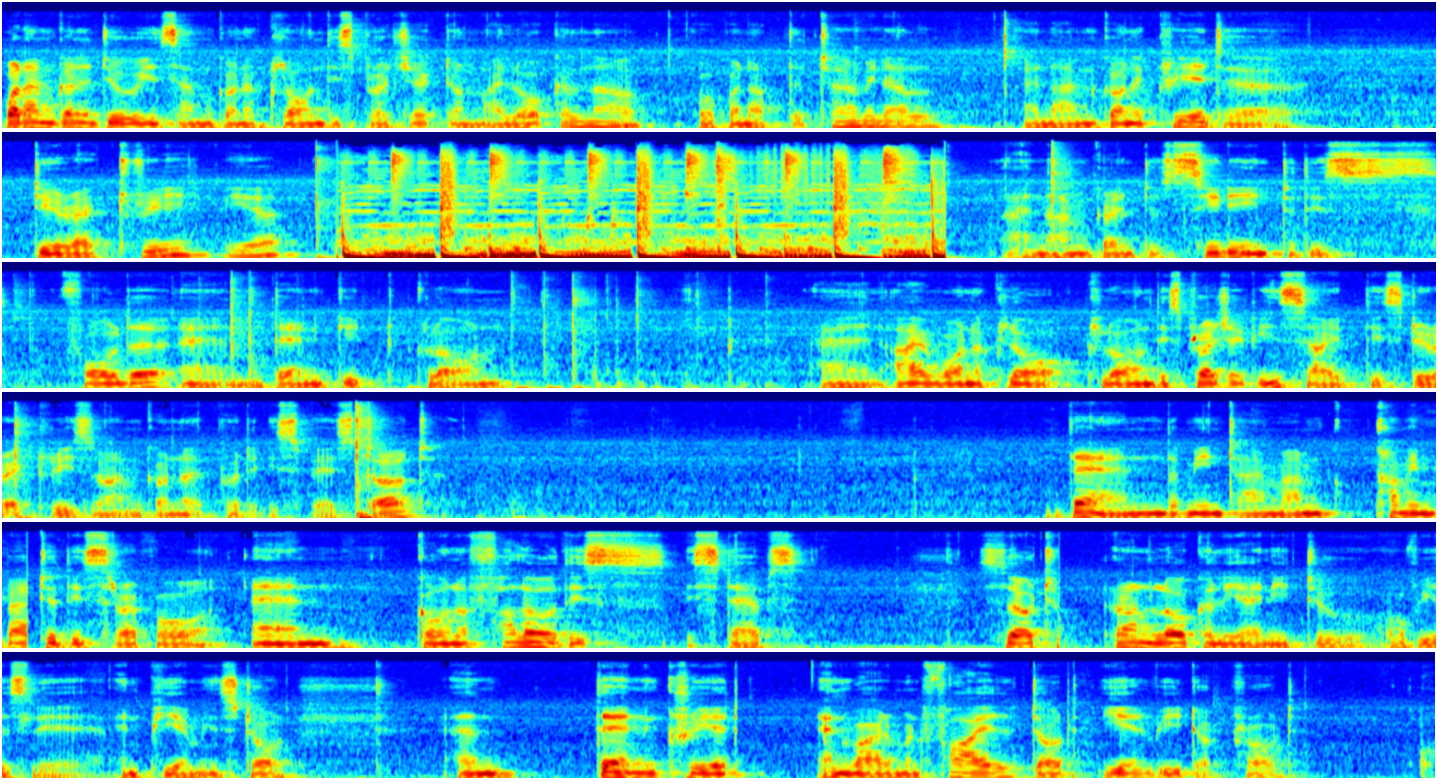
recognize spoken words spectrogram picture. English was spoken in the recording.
What I'm gonna do is I'm gonna clone this project on my local now, open up the terminal, and I'm gonna create a directory here and I'm going to cd into this folder and then git clone. And I want to clo clone this project inside this directory so I'm gonna put a space dot. Then in the meantime I'm coming back to this repo and gonna follow these steps. So to run locally I need to obviously npm install and then create environment file .env.prod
